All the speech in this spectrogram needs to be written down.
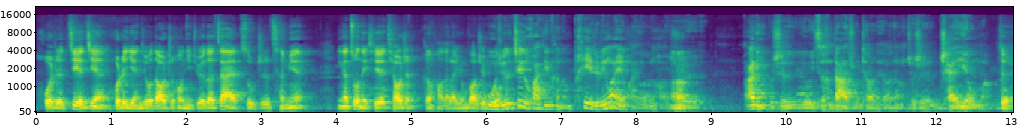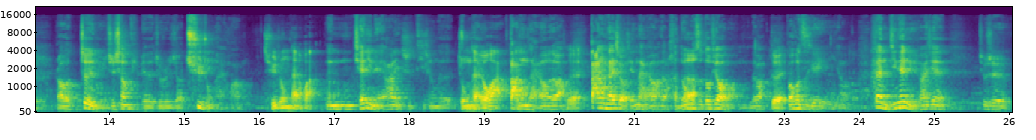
或者借鉴或者研究到之后，你觉得在组织层面应该做哪些调整，更好的来拥抱这个？我觉得这个话题可能配着另外一个话题更好，就是阿里不是有一次很大的组织调整调整，就是拆业务嘛，对然后这与之相匹配的就是叫去中台化嘛。去中台化，嗯，前几年阿里是提升的中台化大中台嘛，对吧？对，大中台小前台嘛，很多公司都效仿嘛，对吧？对包括字节也一样。但你今天你会发现，就是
